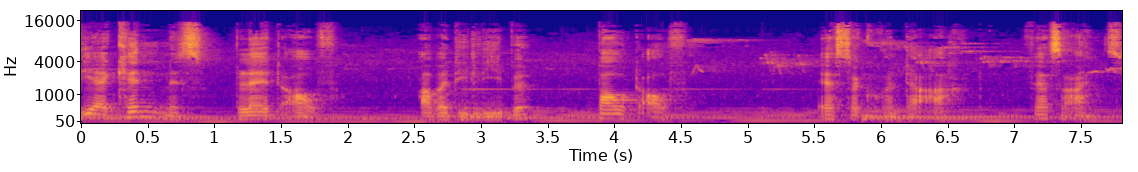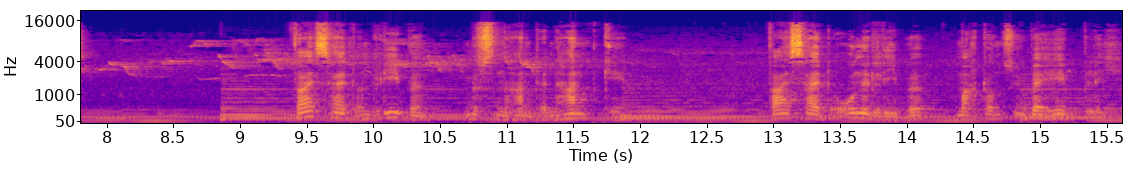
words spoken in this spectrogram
Die Erkenntnis bläht auf, aber die Liebe baut auf. 1. Korinther 8, Vers 1. Weisheit und Liebe müssen Hand in Hand gehen. Weisheit ohne Liebe macht uns überheblich.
